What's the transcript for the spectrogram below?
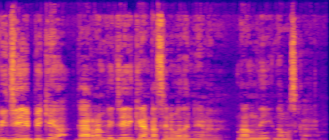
വിജയിപ്പിക്കുക. കാരണം വിജയിക്കേണ്ട സിനിമ തന്നെയാണത്. നന്ദി നമസ്കാരം.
